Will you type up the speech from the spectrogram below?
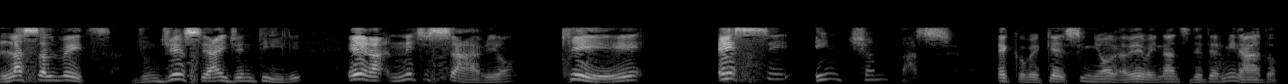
la salvezza giungesse ai gentili, era necessario che essi inciampassero. Ecco perché il Signore aveva innanzi determinato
